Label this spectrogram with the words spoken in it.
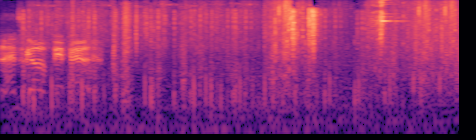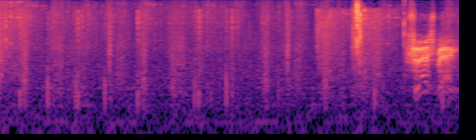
Let's go, people. Flashbang.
